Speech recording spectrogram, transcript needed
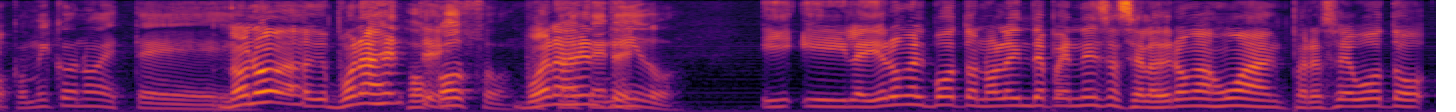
eh, cómico no, este. No, no, buena gente. Jocoso, buena gente. Y, y le dieron el voto, no la independencia, se lo dieron a Juan, pero ese voto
